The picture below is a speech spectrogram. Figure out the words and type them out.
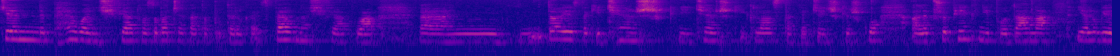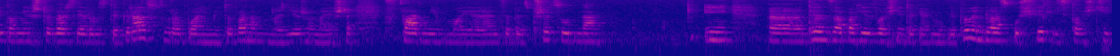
dzienny, pełen światła. Zobaczcie jaka ta butelka jest pełna światła. Em, to jest taki ciężki, ciężki glas, takie ciężkie szkło, ale przepięknie podana. Ja lubię tą jeszcze wersję Rose de która była imitowana. Mam nadzieję, że ona jeszcze wpadnie w moje ręce, bez przecudna. I e, ten zapach jest właśnie, tak jak mówię, pełen blasku, świetlistości,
